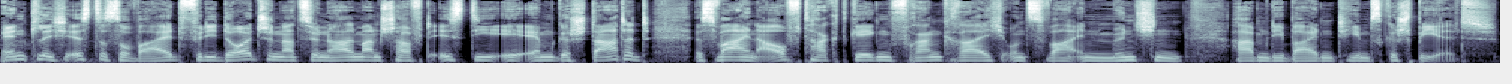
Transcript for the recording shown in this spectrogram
Endlich ist es soweit. Für die deutsche Nationalmannschaft ist die EM gestartet. Es war ein Auftakt gegen Frankreich und zwar in München haben die beiden Teams gespielt.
